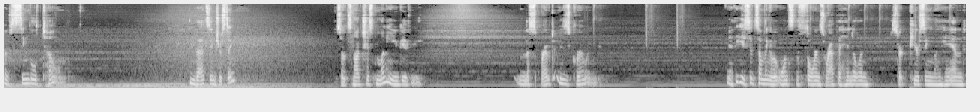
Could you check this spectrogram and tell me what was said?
of Single Tone. That's interesting. So it's not just money you give me. And the sprout is growing. Yeah, I think he said something about once the thorns wrap the handle and start piercing my hand,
